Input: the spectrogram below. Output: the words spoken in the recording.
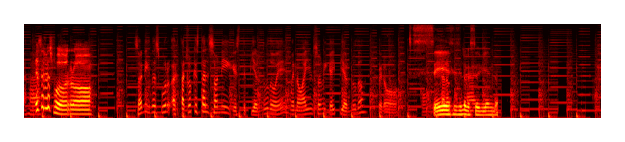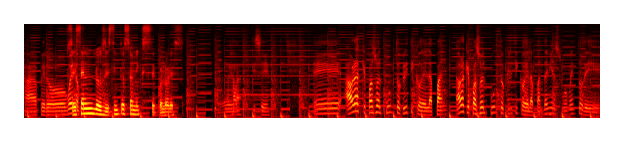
Ajá. Ese no es forro. Sonic no es puro, hasta creo que está el Sonic este piernudo, eh. Bueno, hay un Sonic ahí piernudo, pero Sí, sí, sí, es lo que estoy viendo. Ajá, pero Pues bueno, están los distintos Sonics de colores. Ajá, dice eh, ahora que pasó al punto crítico de la pan ahora que pasó el punto crítico de la pandemia en su momento de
